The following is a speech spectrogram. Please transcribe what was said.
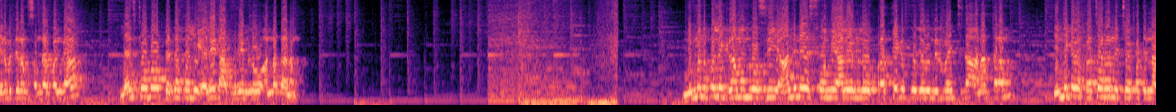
జన్మదినం సందర్భంగా లెన్స్ క్లబ్ ఆఫ్ పెద్దపల్లి ఎలైట్ ఆధ్వర్యంలో అన్నదానం. నిమ్మనపల్లి గ్రామంలో శ్రీ ఆంజనేయ స్వామి ఆలయంలో ప్రత్యేక పూజలు నిర్వహించిన అనంతరం ఎన్నికల ప్రచారాన్ని చేపట్టిన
